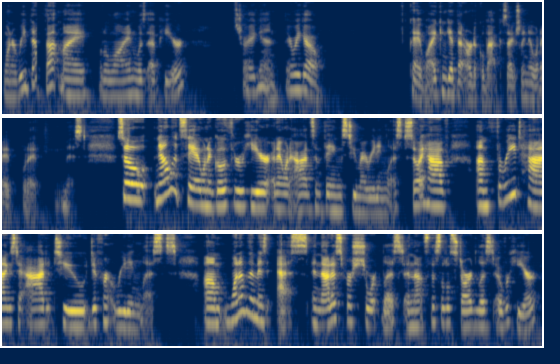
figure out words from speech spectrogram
want to read that. I thought my little line was up here. Let's try again. There we go. Okay, well I can get that article back because I actually know what I what I missed. So now let's say I want to go through here and I want to add some things to my reading list. So I have um, three tags to add to different reading lists. Um, one of them is S, and that is for short list, and that's this little starred list over here.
